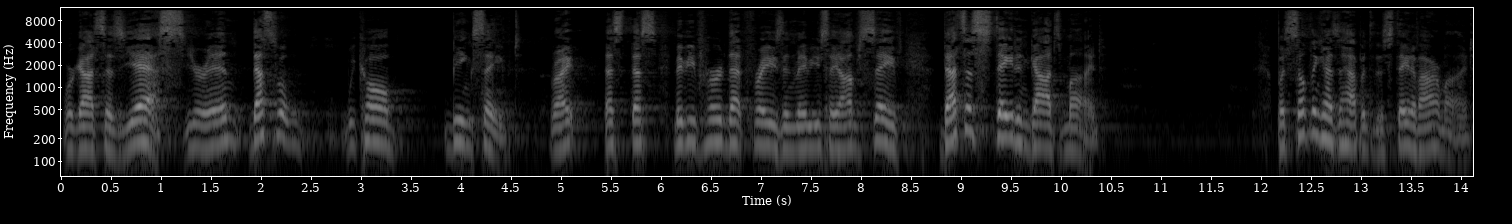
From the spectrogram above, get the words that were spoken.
where God says, yes, you're in, that's what we call being saved, right? That's, that's, maybe you've heard that phrase and maybe you say, I'm saved. That's a state in God's mind. But something has to happen to the state of our mind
